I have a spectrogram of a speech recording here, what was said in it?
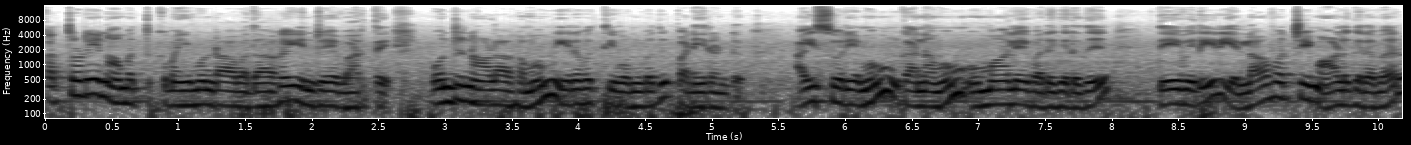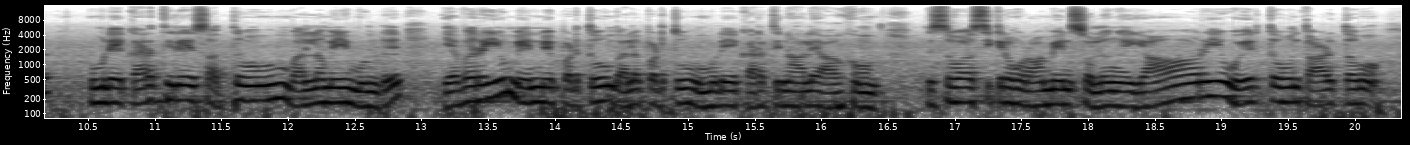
கத்துடைய நாமத்துக்கு மையமுண்டாவதாக இன்றைய வார்த்தை. ஒன்று நாளாகமும் இருபத்தி ஒன்பது பனிரெண்டு. ஐஸ்வர்யமும் கனமும் உம்மாலே வருகிறது. தேவரீர் எல்லாவற்றையும் ஆளுகிறவர். உம்முடைய கரத்திலே சத்துவமும் வல்லமையும் உண்டு. எவரையும் மேன்மைப்படுத்தவும் பலப்படுத்தவும் உம்முடைய கரத்தினாலே ஆகும். விசுவாசிக்கிற ஒரு ஆமேன்னு சொல்லுங்கள் யாரையும் உயர்த்தவும் தாழ்த்தவும்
